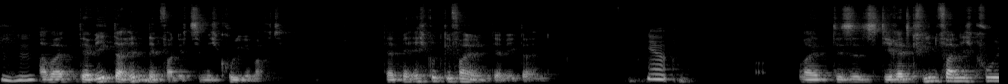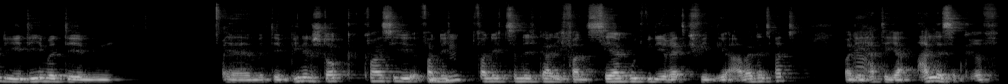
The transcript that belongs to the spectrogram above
mhm. aber der Weg dahin, den fand ich ziemlich cool gemacht. Der hat mir echt gut gefallen, der Weg dahin. Ja. Weil dieses, die Red Queen fand ich cool, die Idee mit dem, äh, mit dem Bienenstock quasi fand, mhm. ich, fand ich ziemlich geil. Ich fand sehr gut, wie die Red Queen gearbeitet hat, weil ja. die hatte ja alles im Griff.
